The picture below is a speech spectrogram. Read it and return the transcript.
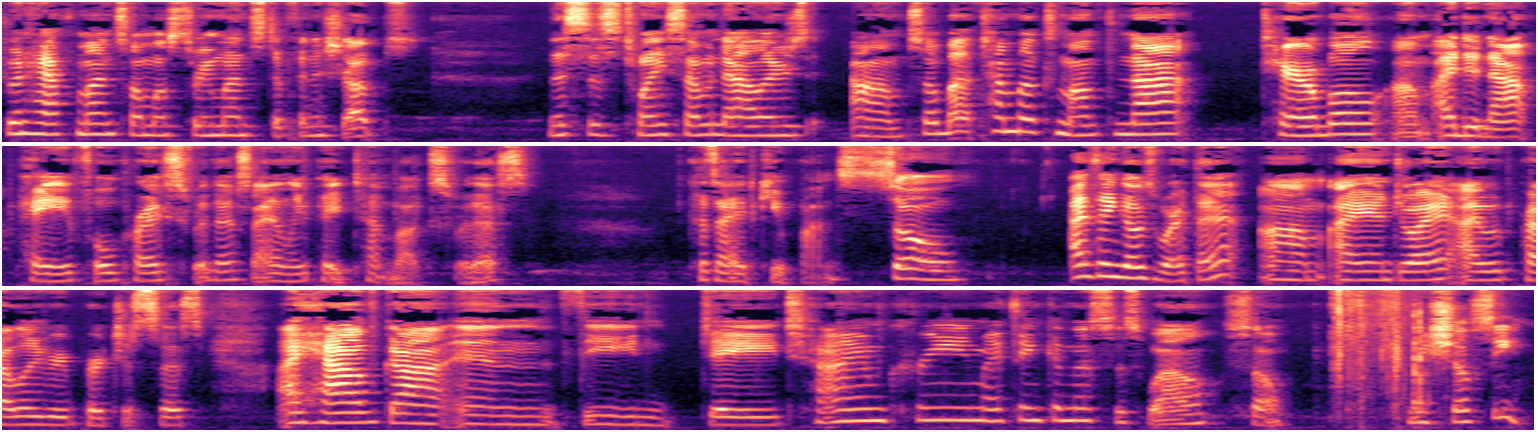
two and a half months, almost three months to finish up. This is $27, um, so about 10 bucks a month. Not terrible. Um, I did not pay full price for this. I only paid 10 bucks for this because I had coupons. So I think it was worth it. Um, I enjoy it. I would probably repurchase this. I have gotten the daytime cream, I think, in this as well. So we shall see.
